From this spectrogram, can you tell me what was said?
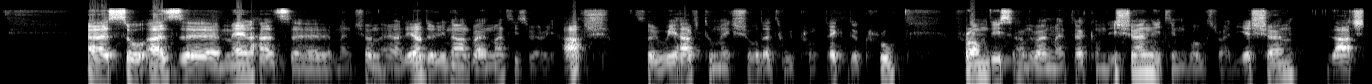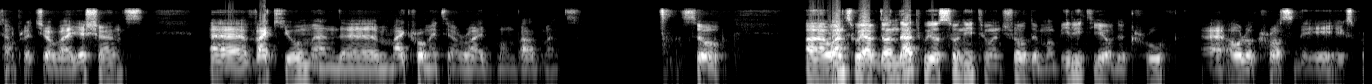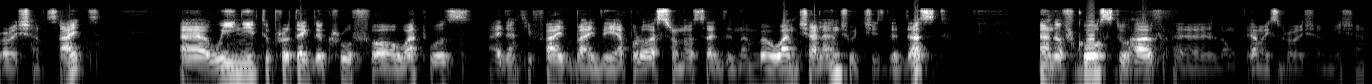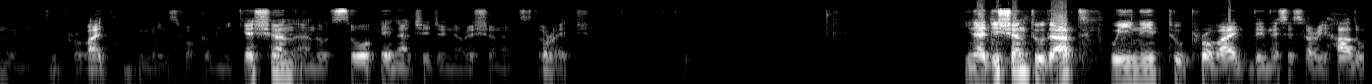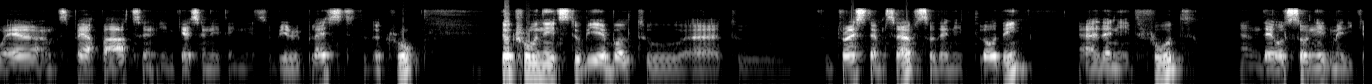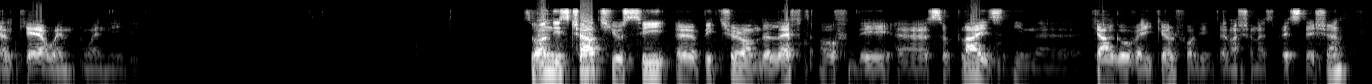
Uh, so as uh, Mel has uh, mentioned earlier, the lunar environment is very harsh. So we have to make sure that we protect the crew from this environmental condition. It involves radiation, large temperature variations, uh, vacuum, and micrometeorite bombardments. So uh, once we have done that, we also need to ensure the mobility of the crew uh, all across the exploration site. Uh, we need to protect the crew for what was identified by the Apollo astronauts as the number one challenge, which is the dust. And of course, to have a long-term exploration mission, we need to provide means for communication and also energy generation and storage. In addition to that, we need to provide the necessary hardware and spare parts in case anything needs to be replaced to the crew. The crew needs to be able to, uh, to, to, dress themselves, so they need clothing, uh, they need food, and they also need medical care when, when needed. So on this chart, you see a picture on the left of the uh, supplies in uh, cargo vehicle for the International Space Station.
